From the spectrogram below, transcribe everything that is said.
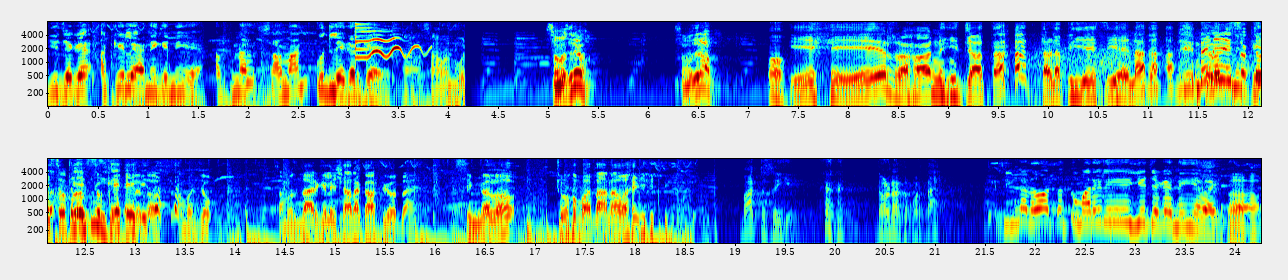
ये जगह अकेले आने के नहीं है अपना सामान खुद लेकर के आए। हाँ सामान बोल समझ रहे हो? समझ रहे हो आप? ए रहा नहीं जाता। तड़प ही ऐसी है ना। नहीं नहीं सुके सुके सुके तो समझ जाओ। समझदार के लिए इशारा काफ़ी होता है। सिंगल हो तो बताना भाई। बात तो सही है। दौड़ना तो पड़ता है। सिंगल हो तो तुम्हारे लिए ये जगह नहीं है भाई। हाँ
